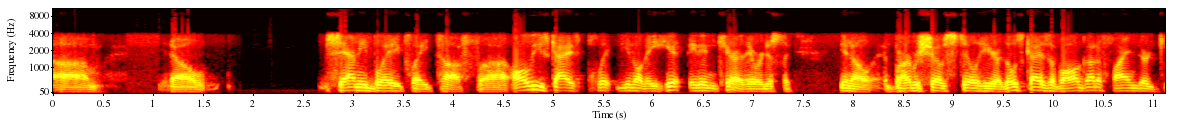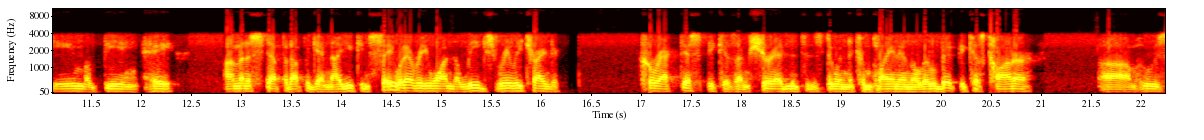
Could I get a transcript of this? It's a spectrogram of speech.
Um, you know, Sammy Blais played tough. Uh, all these guys play. You know, they hit. They didn't care. They were just like you know, Barbashev's still here. Those guys have all got to find their game of being, hey, I'm going to step it up again. Now, you can say whatever you want. The league's really trying to correct this because I'm sure Edmonton's doing the complaining a little bit because Connor, um, who's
